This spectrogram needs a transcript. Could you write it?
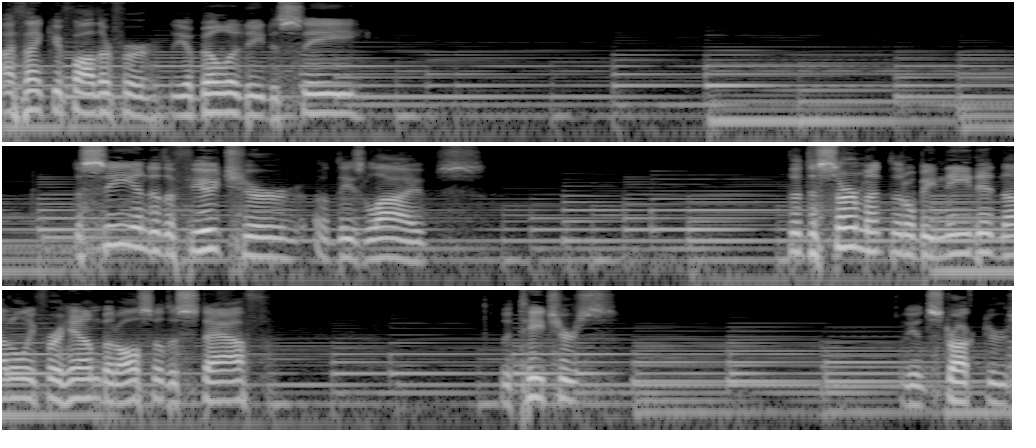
I thank you, Father, for the ability to see to see into the future of these lives. The discernment that'll be needed, not only for him, but also the staff, the teachers, the instructors,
